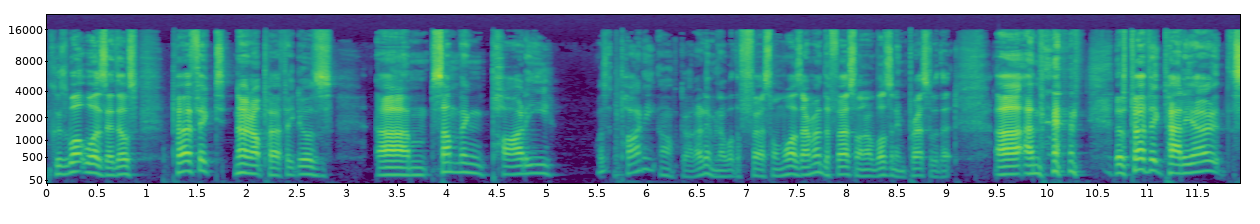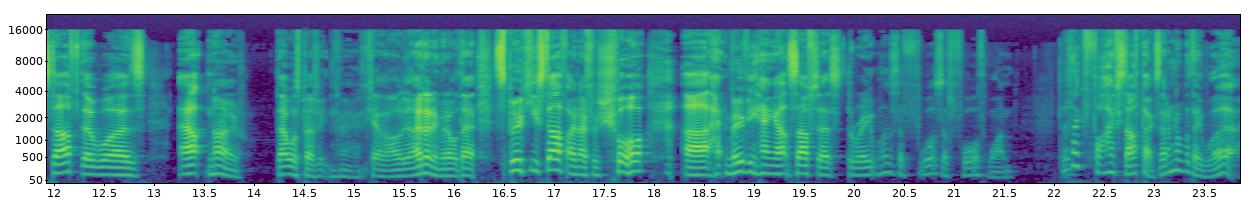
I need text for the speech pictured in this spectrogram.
Because what was there? There was perfect. No, not perfect. It was um, something party. Was it party? Oh god, I don't even know what the first one was. I remember the first one. I wasn't impressed with it. Uh, and then there was perfect patio stuff. There was out. No, that was perfect. No, Okay, I don't even know what that spooky stuff. I know for sure. Uh, movie hangout stuff. So that's three. What was the what was the fourth one? There's like five stuff packs. I don't know what they were.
